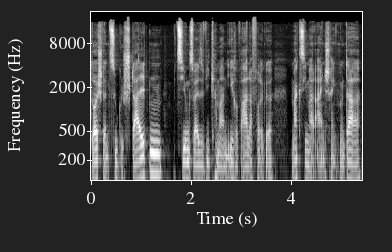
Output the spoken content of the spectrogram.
Deutschland zu gestalten, beziehungsweise wie kann man ihre Wahlerfolge maximal einschränken. Und da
